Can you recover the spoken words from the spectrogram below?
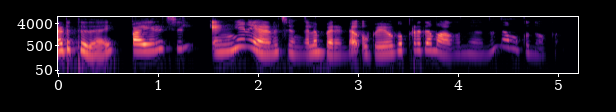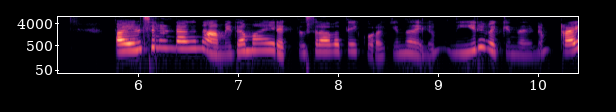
അടുത്തതായി പൈൽസിൽ എങ്ങനെയാണ് ചങ്ങലം പരണ്ട ഉപയോഗപ്രദമാകുന്നതെന്ന് നമുക്ക് നോക്കാം. പൈൽസിലുണ്ടാകുന്ന അമിതമായ രക്തസ്രാവത്തെ കുറയ്ക്കുന്നതിലും നീര് വയ്ക്കുന്നതിലും ട്രൈ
